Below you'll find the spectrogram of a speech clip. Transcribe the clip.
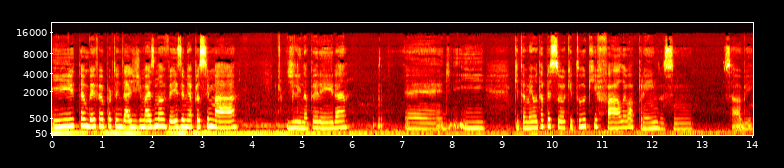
E também foi a oportunidade de mais uma vez eu me aproximar de Lina Pereira é, de, e que também é outra pessoa que tudo que fala eu aprendo, assim, sabe?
